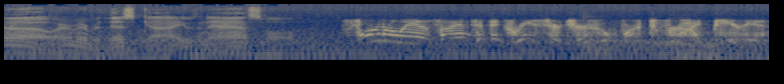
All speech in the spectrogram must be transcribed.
Oh, I remember this guy. He was an asshole. Formerly a scientific researcher who worked for Hyperion,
